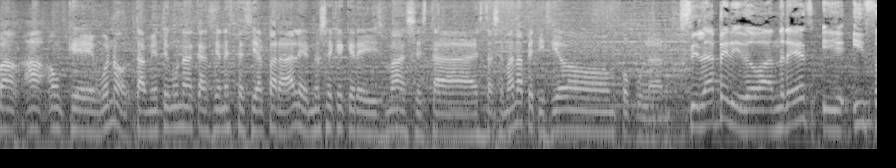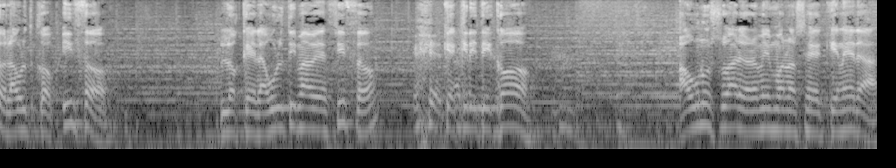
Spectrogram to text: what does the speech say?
Ah, aunque bueno, también tengo una canción especial para Ale. No sé qué queréis más esta, esta semana, petición popular. Si la ha pedido Andrés y hizo la hizo lo que la última vez hizo, que criticó a un usuario, ahora mismo no sé quién era,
